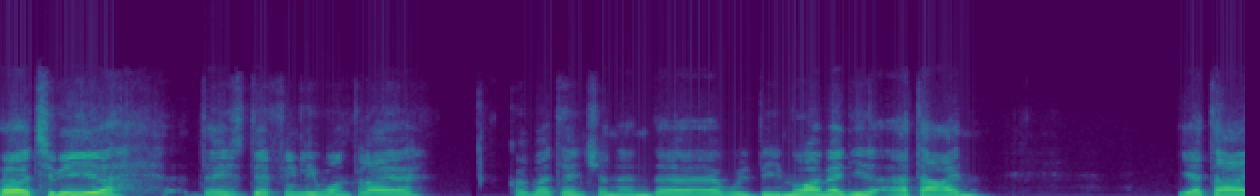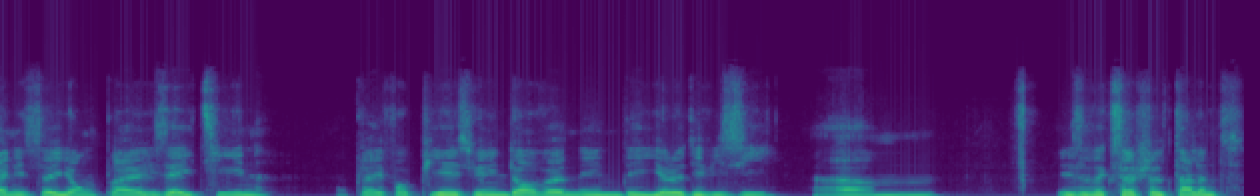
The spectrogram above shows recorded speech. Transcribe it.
Uh, to me, uh, there's definitely one player caught my attention, and uh, will be Mohamed Ihattaren. Ihattaren is a young player, he's 18, play for PSV Eindhoven in the Eredivisie. Um, he's an exceptional talent.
